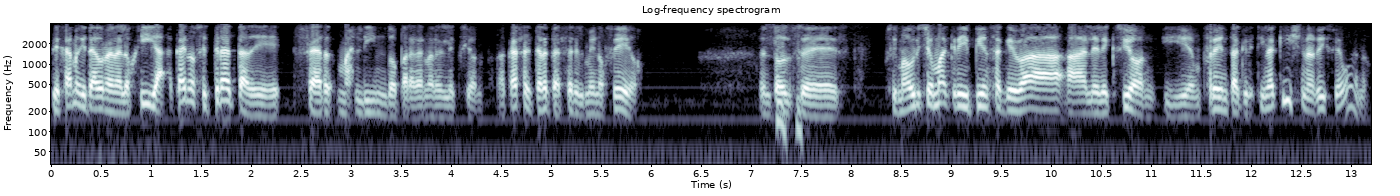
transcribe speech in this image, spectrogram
Déjame que te haga una analogía. Acá no se trata de ser más lindo para ganar la elección. Acá se trata de ser el menos feo. Entonces, si Mauricio Macri piensa que va a la elección y enfrenta a Cristina Kirchner, dice, bueno,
